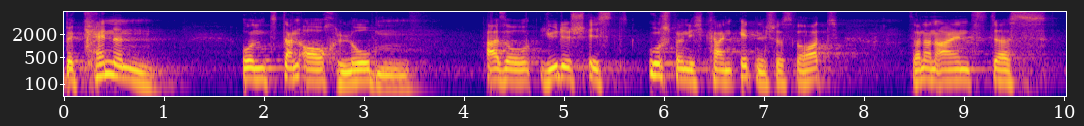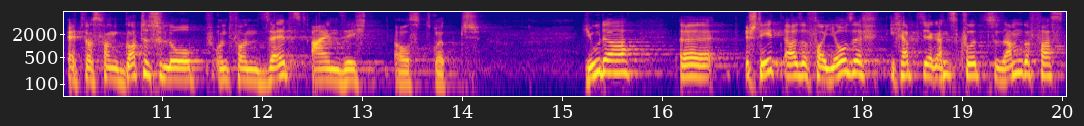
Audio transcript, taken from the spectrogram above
bekennen und dann auch loben. Also jüdisch ist ursprünglich kein ethnisches Wort, sondern eins, das etwas von Gotteslob und von Selbsteinsicht ausdrückt. Judah äh, steht also vor Josef. Ich habe es ja ganz kurz zusammengefasst.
